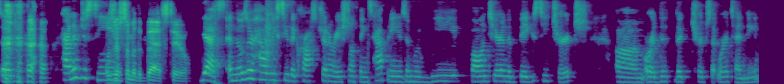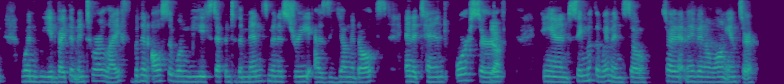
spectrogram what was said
So kind of just seeing Those are some of the best too. Yes, and those are how we see the cross generational things happening. Is when we volunteer in the Big C Church, um, or the the church that we're attending, when we invite them into our life, but then also when we step into the men's ministry as young adults and attend or serve, and same with the women. So sorry, that may have been a long answer.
